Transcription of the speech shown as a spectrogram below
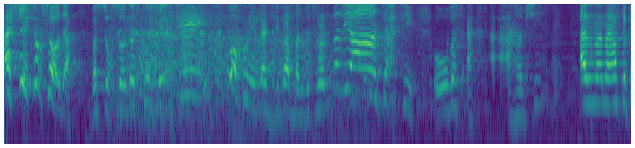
اشتي سوق سوداء. بس سوق سوداء تكون ملكي وأكون إلا الدباب البترول مليان تحتي. وبس أهم شيء المناصب.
